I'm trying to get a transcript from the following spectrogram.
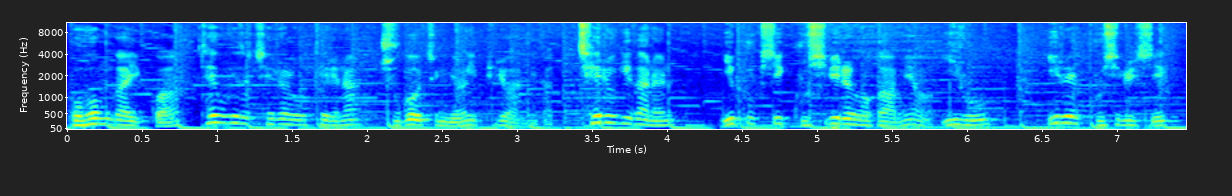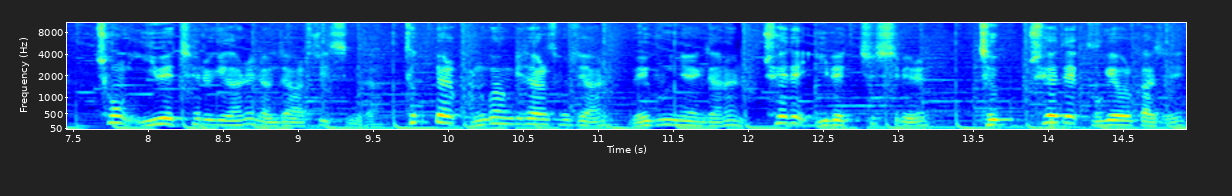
보험 가입과 태국에서 체류할 호텔이나 주거 증명이 필요합니다. 체류 기간은 입국 시 90일을 허가하며 이후 1회 90일씩 총 2회 체류 기간을 연장할 수 있습니다. 특별 관광 비자를 소지한 외국인 여행자는 최대 270일, 즉 최대 9개월까지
